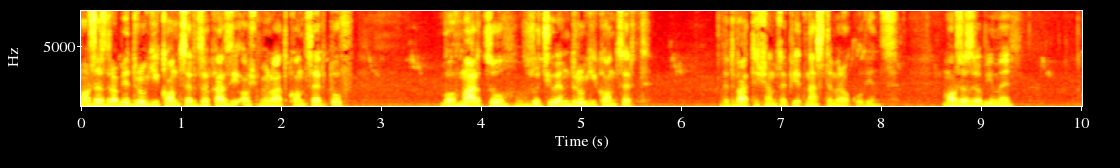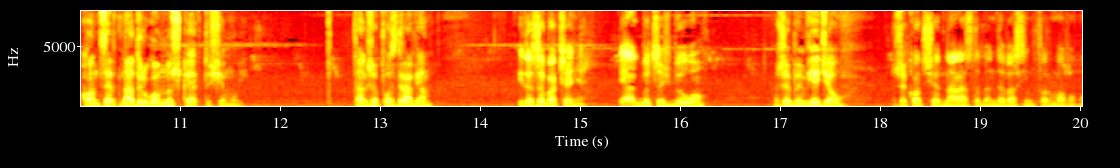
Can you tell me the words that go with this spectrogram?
Może zrobię drugi koncert z okazji 8 lat koncertów, bo w marcu wrzuciłem drugi koncert w 2015 roku, więc może zrobimy koncert na drugą nóżkę, jak to się mówi. Także pozdrawiam i do zobaczenia. Jakby coś było, żebym wiedział, że kot się odnalazł, to będę Was informował,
